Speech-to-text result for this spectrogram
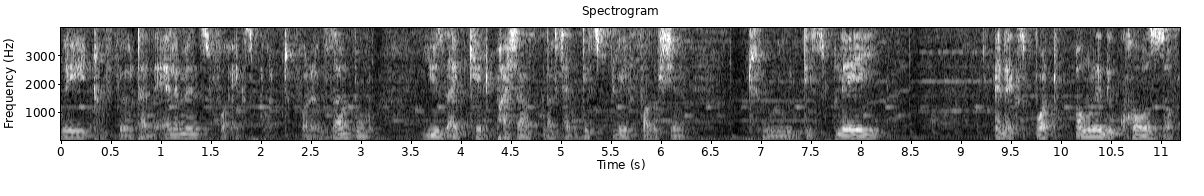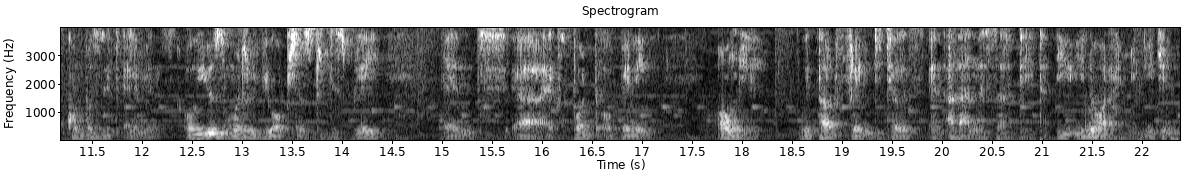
way to filter the elements for export. For example, use a ArchiCAD partial structure display function to display and export only the cores of composite elements or use model view options to display and uh, export the opening only without frame details and other unnecessary data you, you, know what i mean you can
